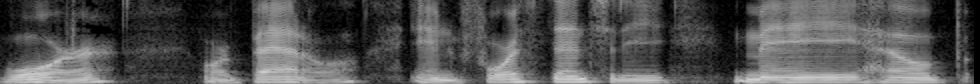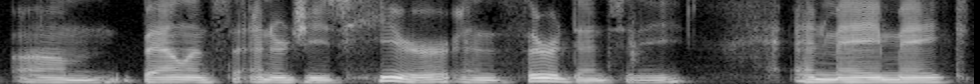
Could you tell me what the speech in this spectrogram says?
war or battle in fourth density may help um, balance the energies here in third density and may make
